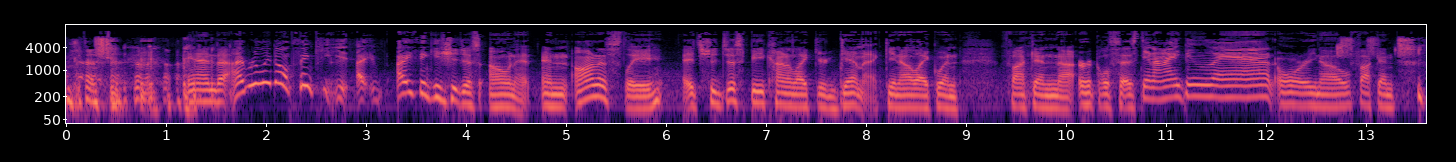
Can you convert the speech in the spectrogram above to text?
and uh, I really don't think he, I, I think he should just own it. And honestly, it should just be kind of like your gimmick, you know, like when fucking uh, Urkel says, "Did I do that?" or you know, fucking Did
